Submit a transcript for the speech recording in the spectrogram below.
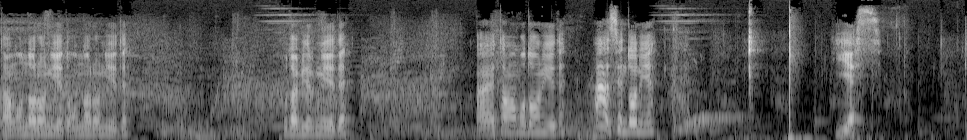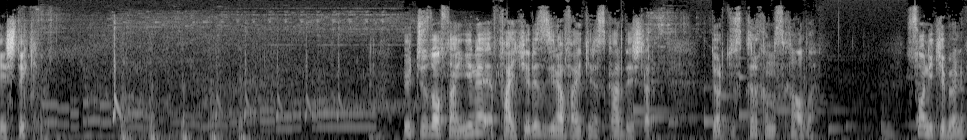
Tamam onlar onu yedi. Onlar onu yedi. Bu da birini yedi. Ay, tamam o da onu yedi. Ha sen de onu ye. Yes. Geçtik. 390 yine fakiriz yine fakiriz kardeşler. 440'ımız kaldı. Son iki bölüm.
